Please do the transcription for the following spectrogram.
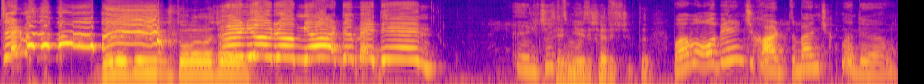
tırmanamam. Döneceğiz dolanacağız. Ölüyorum. Ölecektim. Sen niye dışarı çıktın? Baba o beni çıkarttı. Ben çıkmadım.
